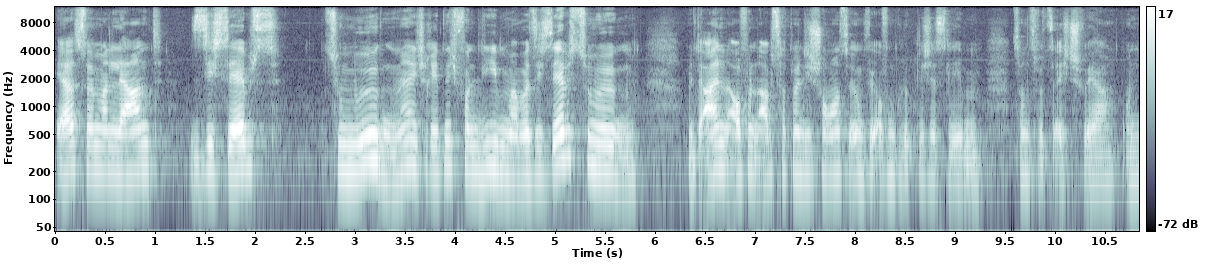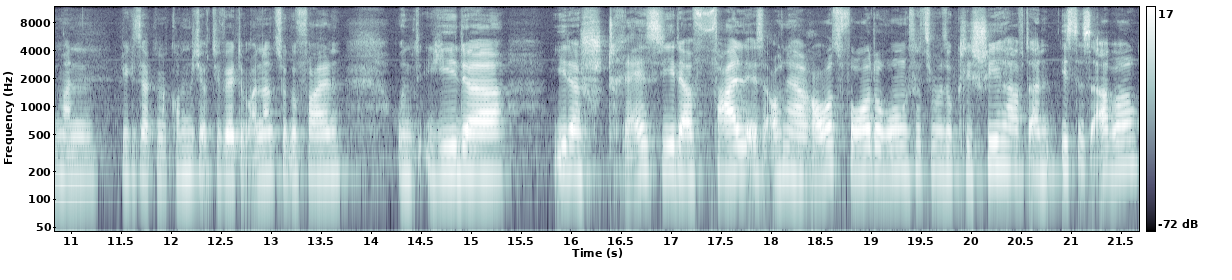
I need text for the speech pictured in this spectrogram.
erst wenn man lernt, sich selbst zu mögen, ne? ich rede nicht von lieben, aber sich selbst zu mögen, mit allen Auf und Abs hat man die Chance irgendwie auf ein glückliches Leben. Sonst wird es echt schwer. Und man, wie gesagt, man kommt nicht auf die Welt, um anderen zu gefallen. Und jeder, jeder Stress, jeder Fall ist auch eine Herausforderung. Das hört sich immer so klischeehaft an, ist es aber.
